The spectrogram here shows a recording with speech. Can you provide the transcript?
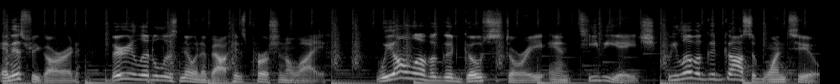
In this regard, very little is known about his personal life. We all love a good ghost story, and TBH, we love a good gossip one too.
